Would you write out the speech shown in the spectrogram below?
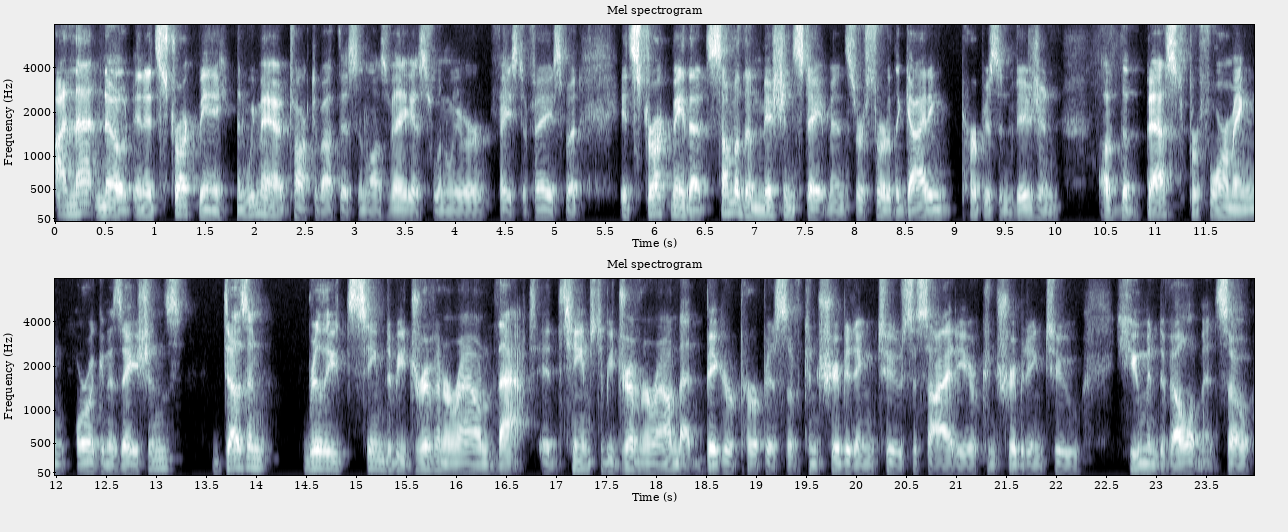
on that note, and it struck me, and we may have talked about this in Las Vegas when we were face to face, but it struck me that some of the mission statements or sort of the guiding purpose and vision of the best performing organizations doesn't really seem to be driven around that. It seems to be driven around that bigger purpose of contributing to society or contributing to human development. So,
